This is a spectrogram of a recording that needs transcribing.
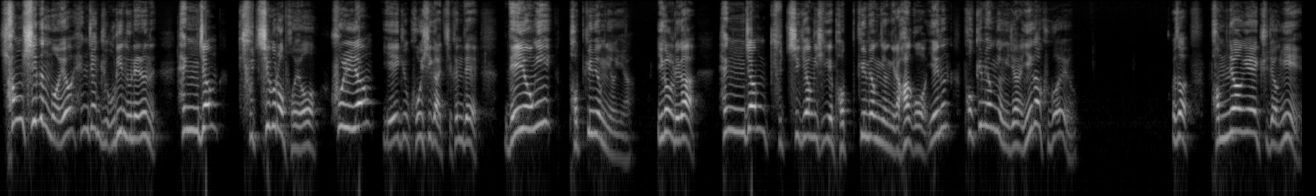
형식은 뭐예요? 행정규. 우리 눈에는 행정 규칙으로 보여. 훈령, 예규, 고시 같이. 근데 내용이 법규명령이야. 이걸 우리가 행정 규칙 형식의 법규명령이라 하고 얘는 법규명령이잖아. 얘가 그거예요. 그래서 법령의 규정이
